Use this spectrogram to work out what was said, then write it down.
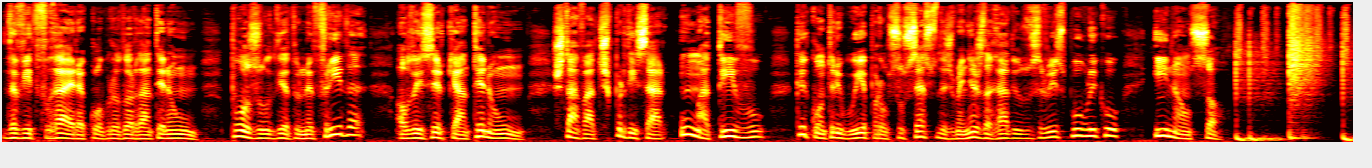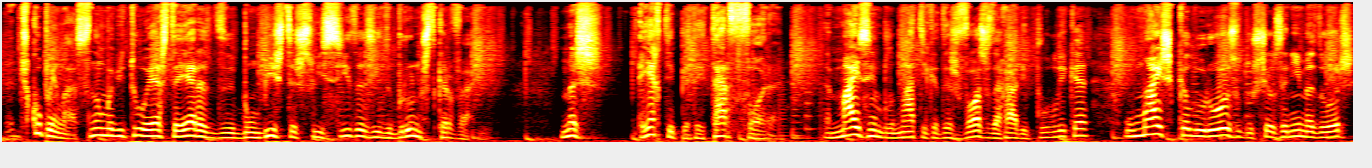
David Ferreira, colaborador da Antena 1, pôs o dedo na ferida ao dizer que a Antena 1 estava a desperdiçar um ativo que contribuía para o sucesso das manhãs da rádio do serviço público e não só. Desculpem lá se não me habituo a esta era de bombistas suicidas e de Brunos de Carvalho. Mas a RTP deitar fora a mais emblemática das vozes da rádio pública, o mais caloroso dos seus animadores,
